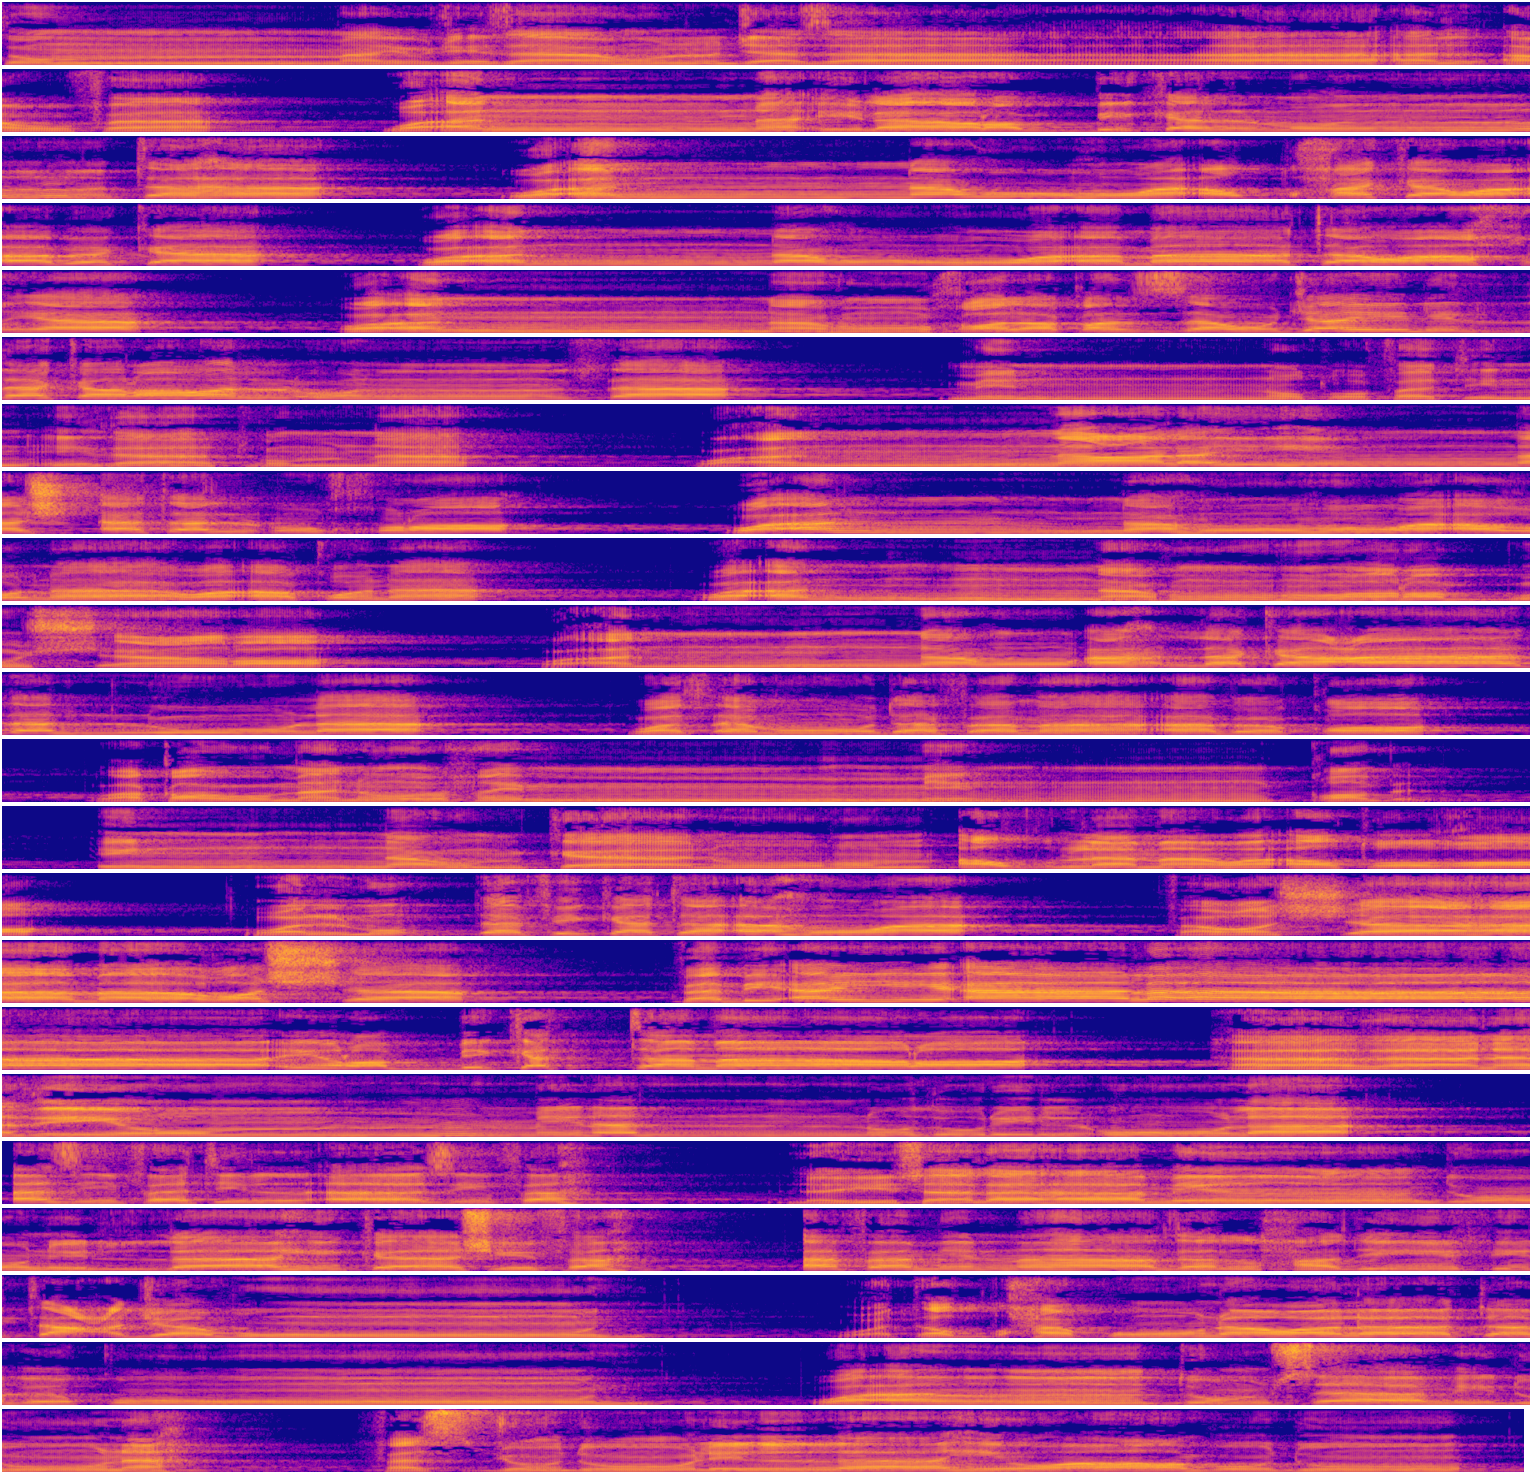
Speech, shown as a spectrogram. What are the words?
ثم يجزاه الجزاء الأوفى. وأن إلى ربك المنتهى. وأنه هو أضحك وأبكى. وأنه هو أمات وأحيا. وأنه خلق الزوجين الذكر والأنثى. من نطفة إذا تمنى وأن عليه النشأة الأخرى وأنه هو أغنى وأقنى وأنه هو رب الشعرى وأنه أهلك عادا الأولى وثمود فما أبقى وقوم نوح من قبل إنهم كانوا هم أظلم وأطغى والمؤتفكة أهوى فغشاها ما غشى فبأي آلاء ربك التمارى هذا نذير من النذر الأولى أزفت الآزفة. ليس لها من دون الله كاشفة. أفمن هذا الحديث تعجبون؟ وتضحكون ولا تبقون وأنتم سامدونه فاسجدوا لله واعبدوا.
